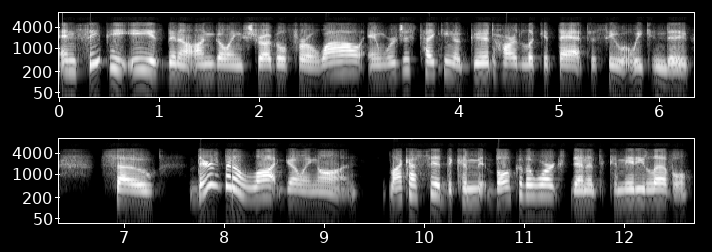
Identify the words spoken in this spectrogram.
And CPE has been an ongoing struggle for a while, and we're just taking a good hard look at that to see what we can do. So there's been a lot going on. Like I said, the com- bulk of the work's done at the committee level.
